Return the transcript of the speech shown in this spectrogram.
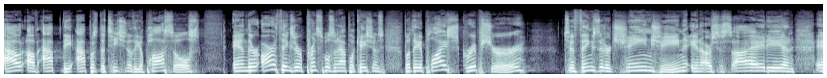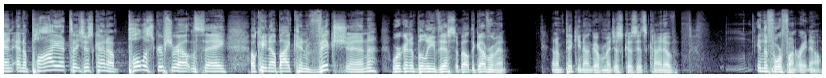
out of the, the teaching of the apostles, and there are things, there are principles and applications, but they apply scripture to things that are changing in our society and, and, and apply it to just kind of pull a scripture out and say, okay, now by conviction, we're going to believe this about the government. And I'm picking on government just because it's kind of in the forefront right now.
